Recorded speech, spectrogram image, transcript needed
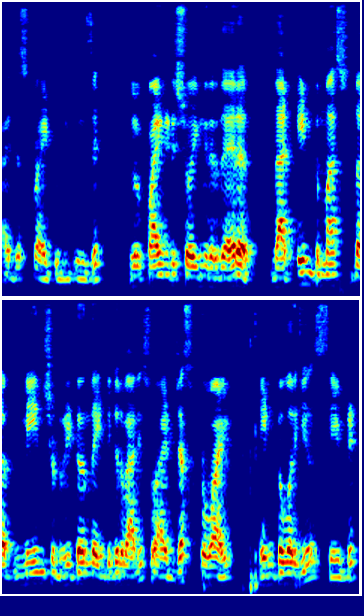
I just try to increase it. You'll find it is showing me there is the error that int must the main should return the integer value. So I just provide int over here, saved it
